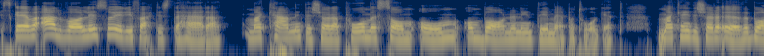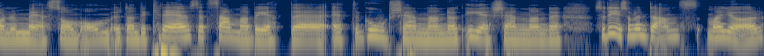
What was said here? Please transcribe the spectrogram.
Ska jag vara allvarlig så är det ju faktiskt det här att man kan inte köra på med som om, om barnen inte är med på tåget. Man kan inte köra över barnen med som om, utan det krävs ett samarbete, ett godkännande, ett erkännande. Så det är som en dans man gör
